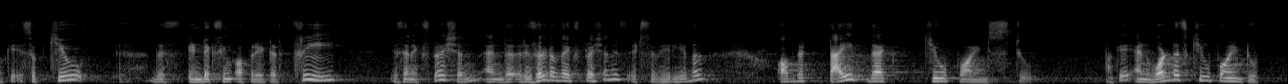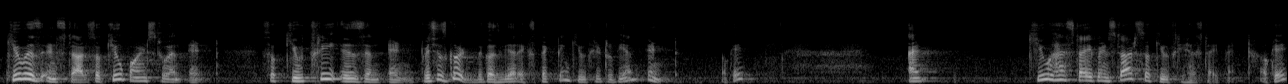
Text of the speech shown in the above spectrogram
Okay, so Q this indexing operator 3 is an expression and the result of the expression is it is a variable of the type that Q points to. Okay, and what does Q point to? Q is int star so Q points to an int. So Q3 is an int which is good because we are expecting Q3 to be an int okay. And Q has type int star so Q3 has type int okay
